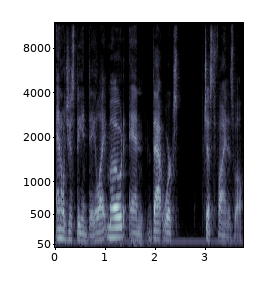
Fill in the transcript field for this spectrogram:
and I'll just be in daylight mode, and that works just fine as well.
